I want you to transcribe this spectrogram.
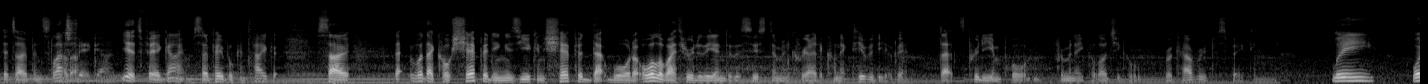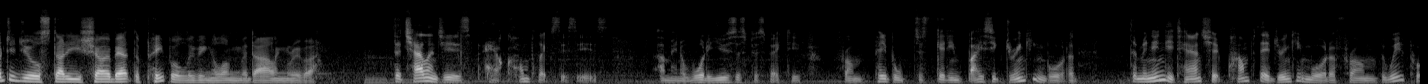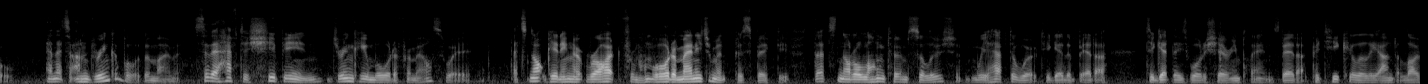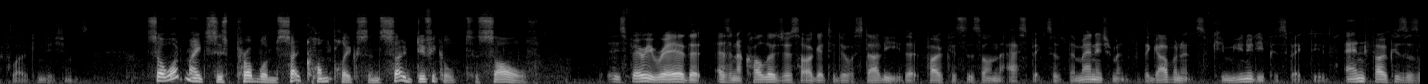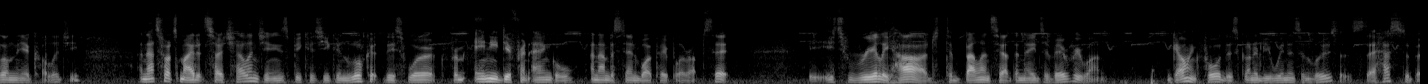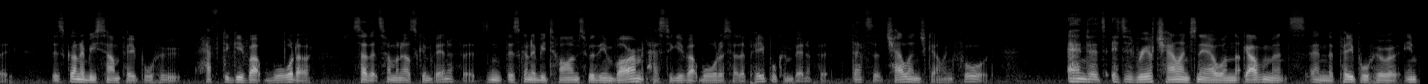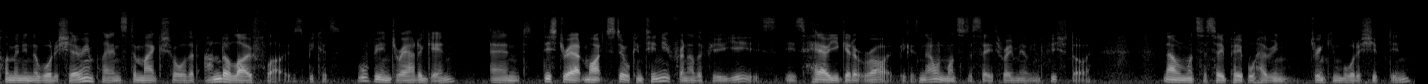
it's open slather. fair game. Yeah, it's fair game, so people can take it. So that, what they call shepherding is you can shepherd that water all the way through to the end of the system and create a connectivity event. That's pretty important from an ecological recovery perspective. Lee, what did your studies show about the people living along the Darling River? The challenge is how complex this is. I mean, a water user's perspective, from people just getting basic drinking water. The Menindee Township pump their drinking water from the weir pool, and that's undrinkable at the moment. So they have to ship in drinking water from elsewhere. That's not getting it right from a water management perspective. That's not a long term solution. We have to work together better to get these water sharing plans better, particularly under low flow conditions. So, what makes this problem so complex and so difficult to solve? It's very rare that, as an ecologist, I get to do a study that focuses on the aspects of the management, the governance, community perspective, and focuses on the ecology. And that's what's made it so challenging, is because you can look at this work from any different angle and understand why people are upset. It's really hard to balance out the needs of everyone. Going forward, there's going to be winners and losers. There has to be. There's going to be some people who have to give up water so that someone else can benefit. And there's going to be times where the environment has to give up water so that people can benefit. That's a challenge going forward. And it's, it's, a real challenge now on the governments and the people who are implementing the water sharing plans to make sure that under low flows, because we'll be in drought again, and this drought might still continue for another few years, is how you get it right, because no one wants to see three million fish die. No one wants to see people having drinking water shipped in.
